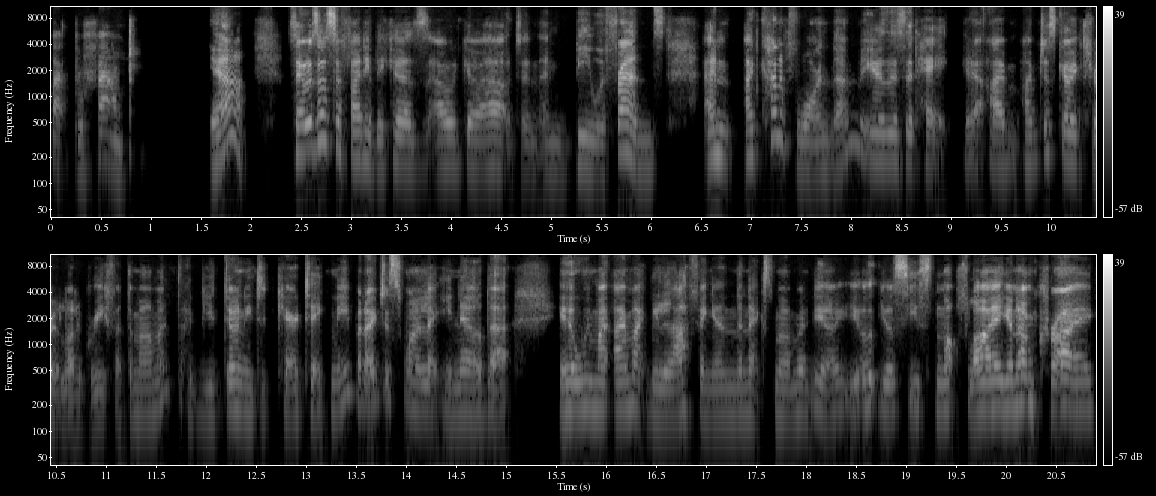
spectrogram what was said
Quite profound. Yeah. So it was also funny because I would go out and, and be with friends and I'd kind of warn them you know, they said, Hey, you know, I'm I'm just going through a lot of grief at the moment. I, you don't need to caretake me, but I just want to let you know that, you know, we might I might be laughing and the next moment, you know, you'll you'll see snot flying and I'm crying.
